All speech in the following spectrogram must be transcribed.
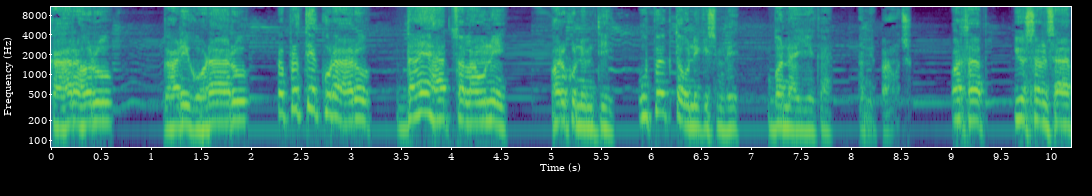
कारहरू गाडी घोडाहरू र प्रत्येक कुराहरू दायाँ हात चलाउनेहरूको निम्ति उपयुक्त हुने किसिमले बनाइएका हामी पाउँछौँ। अर्थात् यो संसार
